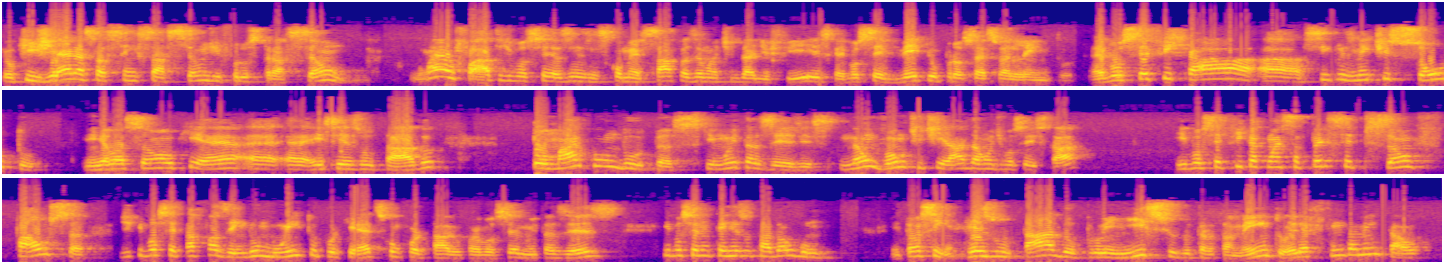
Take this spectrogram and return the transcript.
O que gera essa sensação de frustração não é o fato de você, às vezes, começar a fazer uma atividade física e você ver que o processo é lento. É você ficar uh, simplesmente solto em relação ao que é, é, é esse resultado tomar condutas que muitas vezes não vão te tirar da onde você está, e você fica com essa percepção falsa de que você está fazendo muito porque é desconfortável para você muitas vezes e você não tem resultado algum. Então, assim, resultado para o início do tratamento ele é fundamental.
